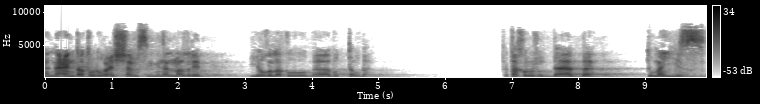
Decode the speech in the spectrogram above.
أن عند طلوع الشمس من المغرب يغلق باب التوبة. فتخرج الدابة تميز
